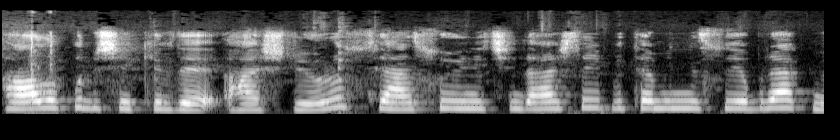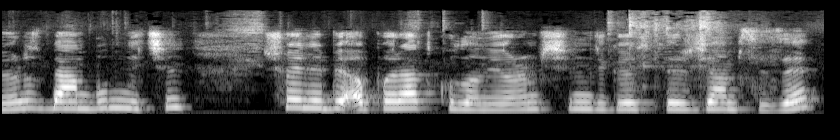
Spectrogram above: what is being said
sağlıklı bir şekilde haşlıyoruz. Yani suyun içinde haşlayıp vitaminli suya bırakmıyoruz. Ben bunun için şöyle bir aparat kullanıyorum. Şimdi göstereceğim size.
